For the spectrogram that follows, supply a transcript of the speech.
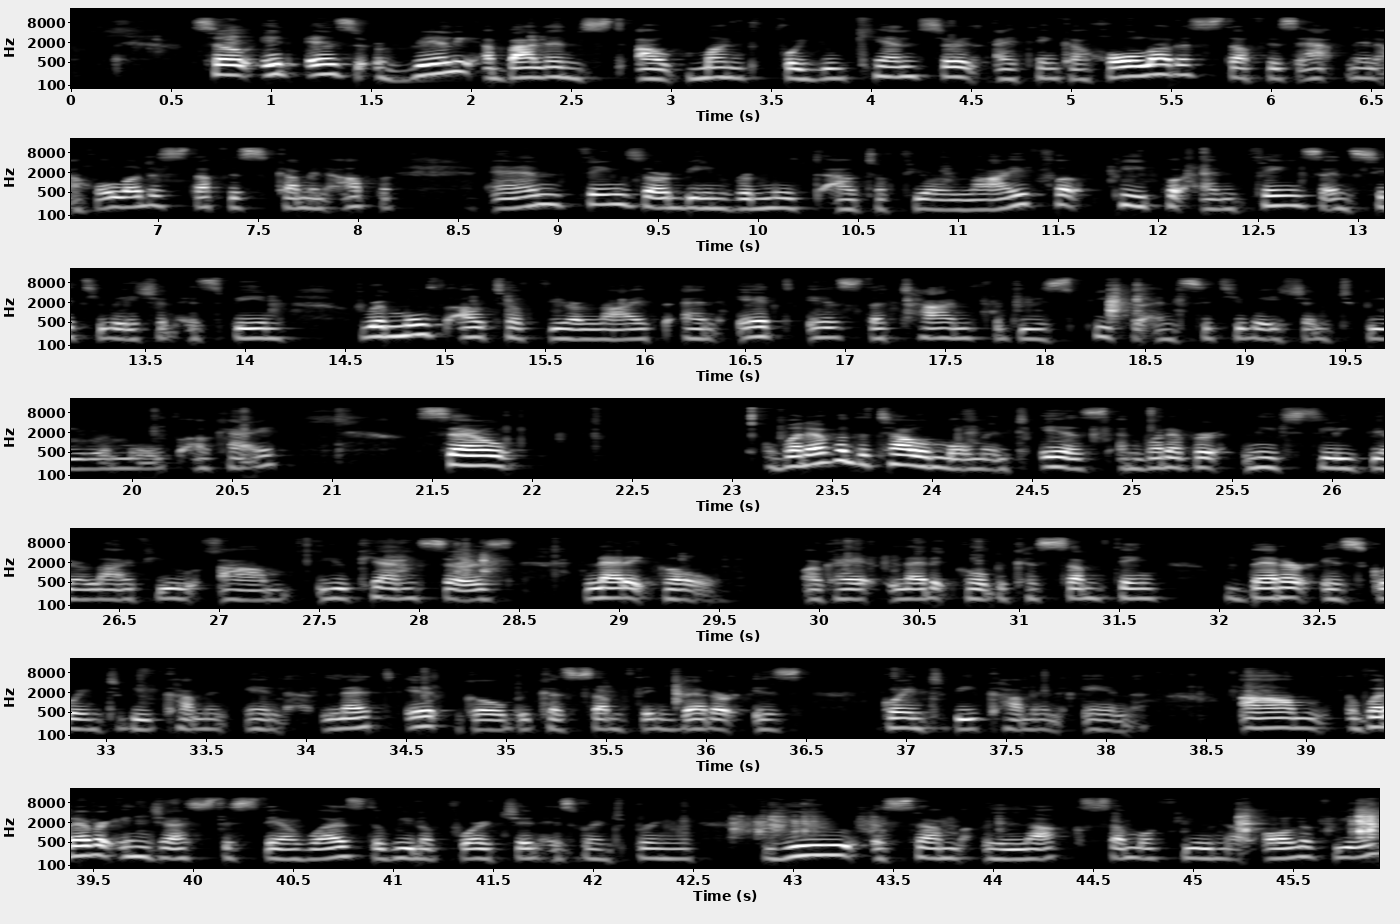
so it is really a balanced out month for you Cancer. I think a whole lot of stuff is happening a whole lot of stuff is coming up and things are being removed out of your life people and things and situation is being removed out of your life and it is the time for these people and situation to be removed okay? So whatever the tower moment is and whatever needs to leave your life you um you cancers let it go okay let it go because something better is going to be coming in. Let it go because something better is going to be coming in. Um, whatever injustice there was the wheel of fortune is going to bring you some luck. Some of you not all of you.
